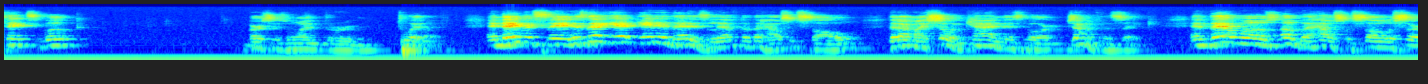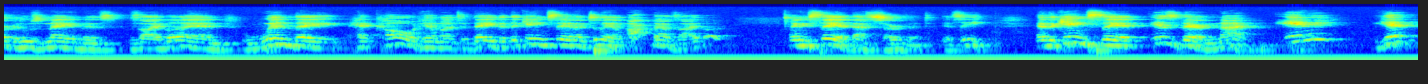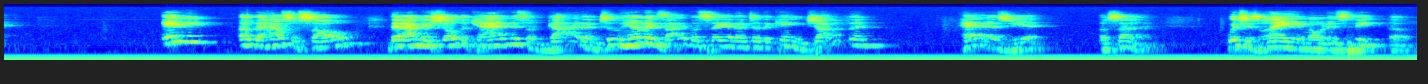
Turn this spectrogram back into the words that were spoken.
Textbook, verses 1 through 12. And David said, Is there yet any that is left of the house of Saul, that I might show him kindness for Jonathan's sake? And there was of the house of Saul a servant whose name is Ziba, and when they had called him unto David, the king said unto him, Art thou Ziba? And he said, Thy servant is he. And the king said, Is there not any yet any of the house of Saul that I may show the kindness of God unto him? And Ziba said unto the king, Jonathan has yet a son, which is lame on his feet, though.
